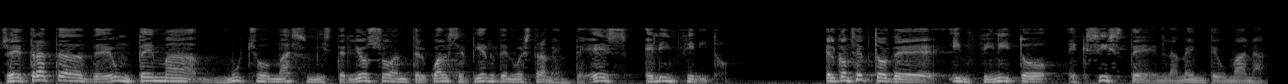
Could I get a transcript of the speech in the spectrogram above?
Se trata de un tema mucho más misterioso ante el cual se pierde nuestra mente. Es el infinito. El concepto de infinito existe en la mente humana,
